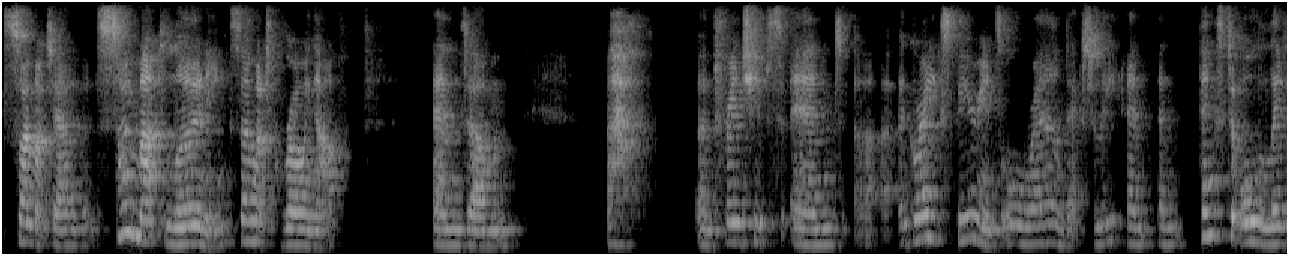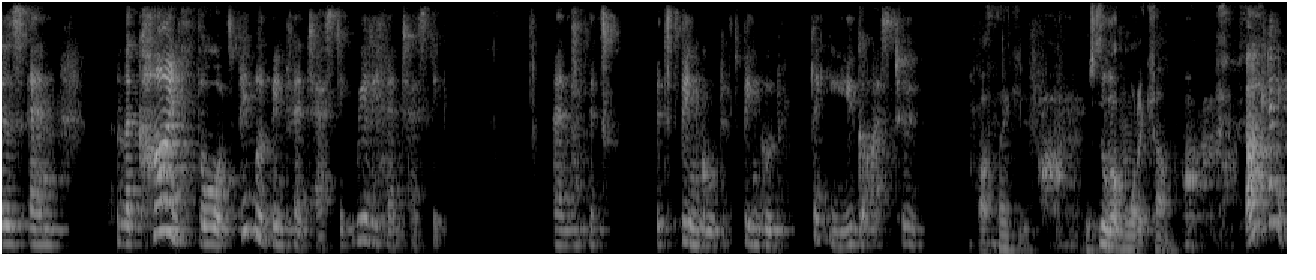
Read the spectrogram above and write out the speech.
so much out of it, so much learning, so much growing up, and um, and friendships, and uh, a great experience all around, actually. And and thanks to all the letters and and the kind thoughts, people have been fantastic, really fantastic, and it's it's been good. It's been good. Thank you, you guys too. Oh, thank you. We've still got more to come. Okay.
